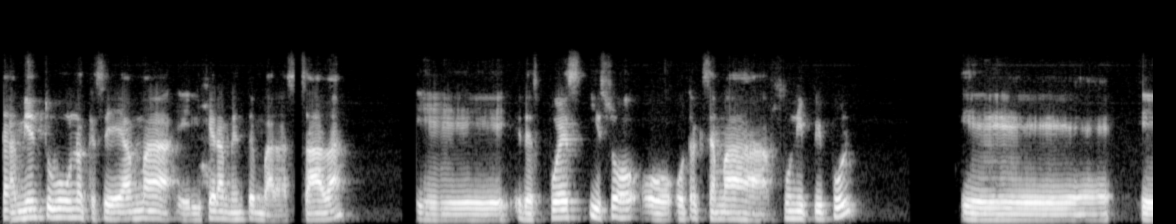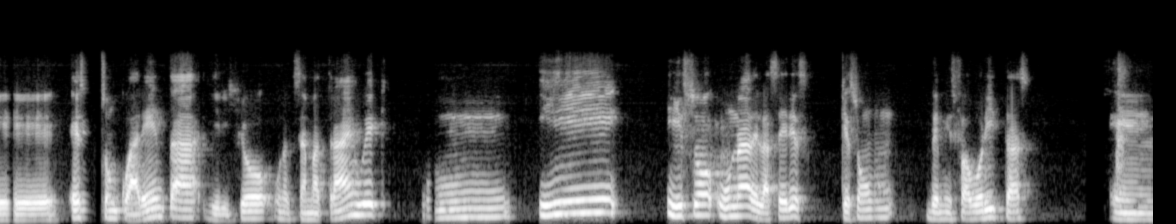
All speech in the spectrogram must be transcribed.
También tuvo uno que se llama eh, Ligeramente Embarazada. Eh, después hizo otra que se llama Funny People. Eh, son 40. Dirigió una que se llama Trainwick. y hizo una de las series que son de mis favoritas, eh,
